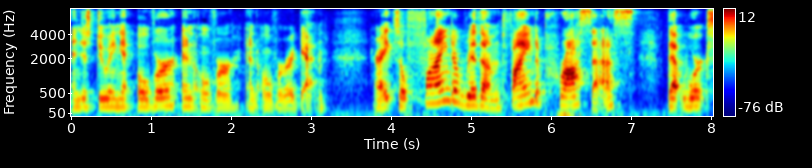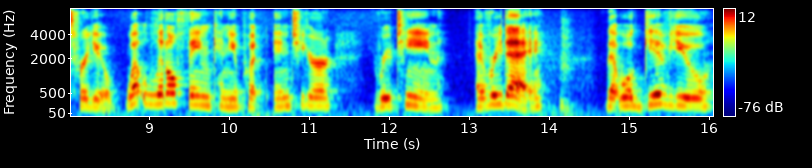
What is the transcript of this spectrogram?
and just doing it over and over and over again. All right? So find a rhythm, find a process that works for you. What little thing can you put into your routine every day that will give you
